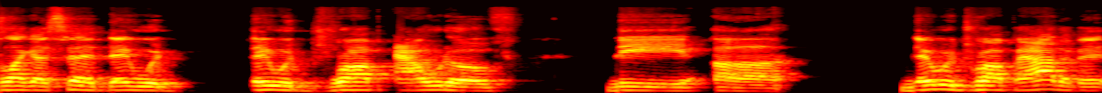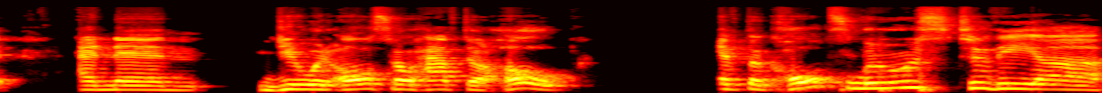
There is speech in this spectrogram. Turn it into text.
like I said, they would they would drop out of the uh, they would drop out of it, and then you would also have to hope if the Colts lose to the uh,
